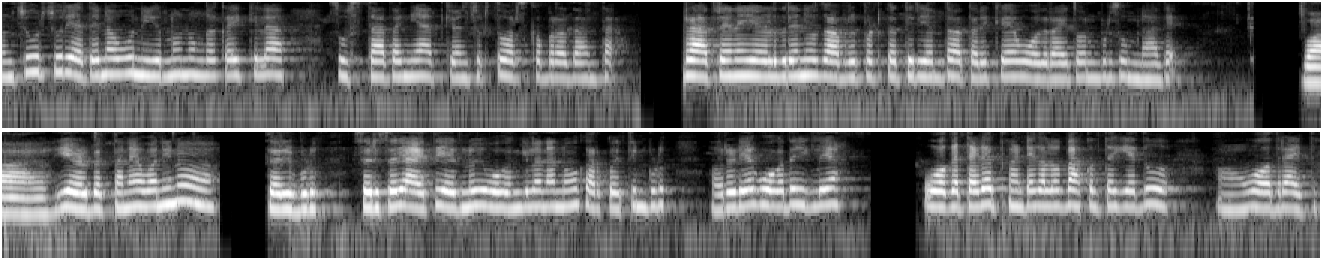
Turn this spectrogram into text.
ಒಂಚೂರು ಚೂರು ಎದೆ ನೋವು ನೀರ್ನು ನುಂಗಕ್ಕೈಕಿಲ್ಲ ಸುಸ್ತಾದಂಗೆ ಅದಕ್ಕೆ ಒಂಚೂರು ತೋರಿಸ್ಕೊಬರೋದ ಅಂತ. ರಾತ್ರಿನೇ ಹೇಳಿದ್ರೆ ನೀವು ಗಾಬರಿ ಪಟ್ಕೋತೀರಿ ಅಂತ ಆತರಿಕೆ ಹೋದ್ರಾಯ್ತು ಅಂದ್ಬಿಟ್ಟು ಸುಮ್ಮನೆ ಅದೇ ವಾ ಹೇಳ್ಬೇಕು ತಾನೇ ಅವ ನೀನು. ಸರಿ ಬಿಡು. ಸರಿ ಸರಿ ಆಯ್ತು ಎಲ್ಲೂ ಹೋಗಂಗಿಲ್ಲ ನಾನು ಕರ್ಕೊಯ್ತೀನಿ ಬಿಡು. ರೆಡಿಯಾಗಿ ಹೋಗೋದೇ ಈಗಲೇ. ಹೋಗತ್ತಾಡೆ ಹತ್ತು ಗಂಟೆಗಲ್ವ ಬಾಕಲ್ ತೆಗಿಯೋದು ಹೋದ್ರೆ ಆಯ್ತು.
